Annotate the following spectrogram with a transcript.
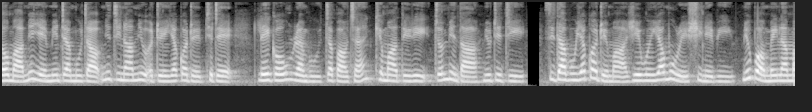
လုံးမှာမြစ်ရေမြင့်တက်မှုကြောင့်မြစ်ကြီးနားမြို့အတွင်းရပ်ကွက်တွေဖြစ်တဲ့လေကုန်းရံဘူးကြက်ပေါင်ချံခေမာတီရီကျွန်းမြင့်သာမြို့တစ်ကြီး စီတာဘူးရက်ကွက်တွေမှာရေဝင်ရောက်မှုတွေရှိနေပြီးမြို့ပေါ်မိန်လမ်းမ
